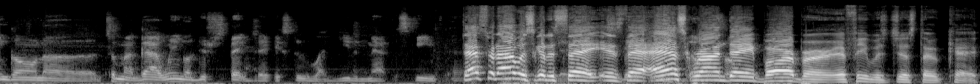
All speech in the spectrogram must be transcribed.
ain't gonna uh, to my guy. We ain't gonna disrespect Jay Stu like you didn't have to scheme. That's what I was gonna say. Is that ask Rondé Barber if he was just okay.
